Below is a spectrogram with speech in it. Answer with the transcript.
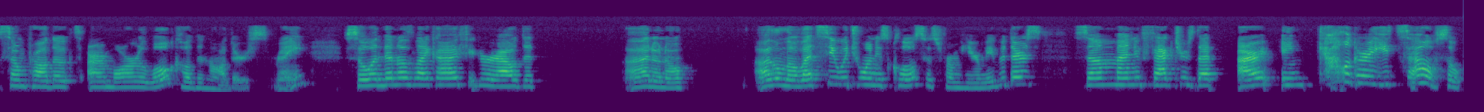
some products are more local than others, right? So, and then I was like, I figure out that, I don't know, I don't know, let's see which one is closest from here. Maybe there's some manufacturers that are in Calgary itself. So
